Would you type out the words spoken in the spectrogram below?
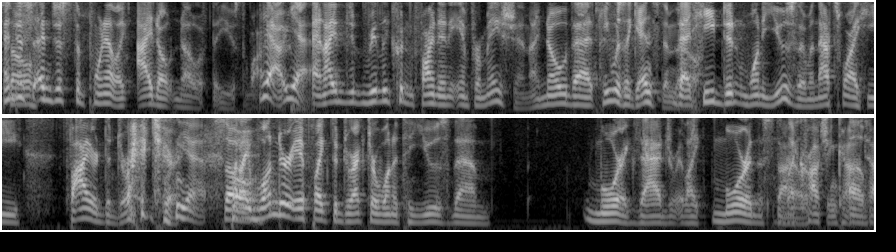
and just and just to point out, like I don't know if they used wires. Yeah, yeah. and I really couldn't find any information. I know that He was against them. that he didn't want to use them, and that's why he fired the director. Yeah, so- but I wonder if like the director wanted to use them more exaggerate, like more in the style Like of- Crouching of, the,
